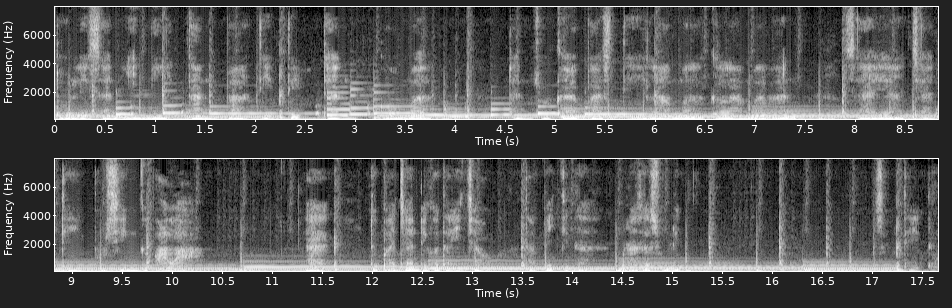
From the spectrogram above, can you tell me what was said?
tulisan ini tanpa titik dan koma dan juga pasti lama kelamaan saya jadi pusing kepala. Nah itu bacaan di kota hijau tapi kita merasa sulit. Seperti itu.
